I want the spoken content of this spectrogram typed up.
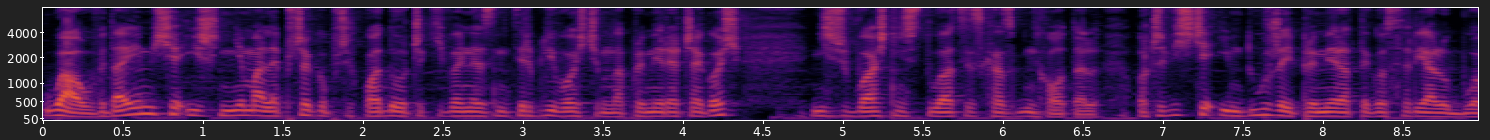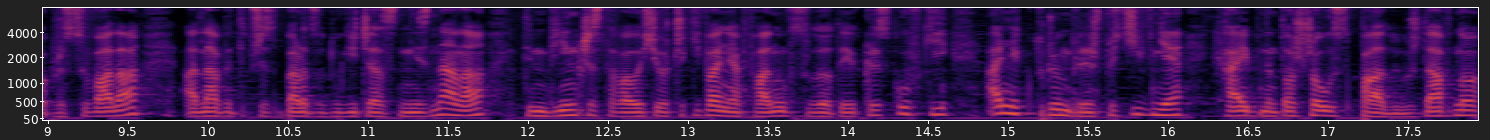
Wow, wydaje mi się, iż nie ma lepszego przykładu oczekiwania z niecierpliwością na premierę czegoś, niż właśnie sytuacja z Hasbin Hotel. Oczywiście im dłużej premiera tego serialu była przesuwana, a nawet przez bardzo długi czas nieznana, tym większe stawały się oczekiwania fanów co do tej kreskówki, a niektórym wręcz przeciwnie, hype na to show spadł już dawno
